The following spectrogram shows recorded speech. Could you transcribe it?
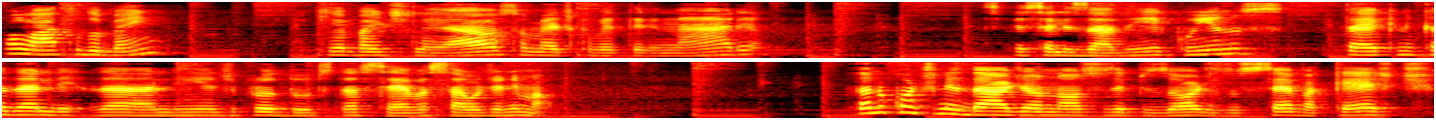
Olá, tudo bem? Aqui é Baite Leal, sou médica veterinária, especializada em equinos, técnica da, da linha de produtos da Seva Saúde Animal. Dando continuidade aos nossos episódios do SevaCast,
